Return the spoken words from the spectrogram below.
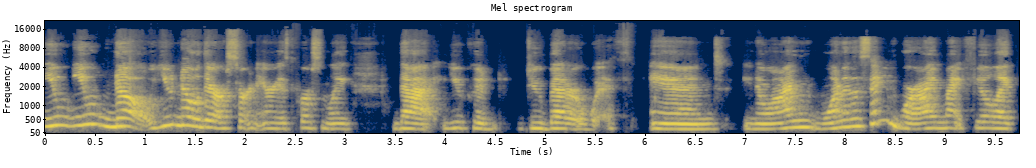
you you know, you know there are certain areas personally that you could do better with. And you know, I'm one of the same where I might feel like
